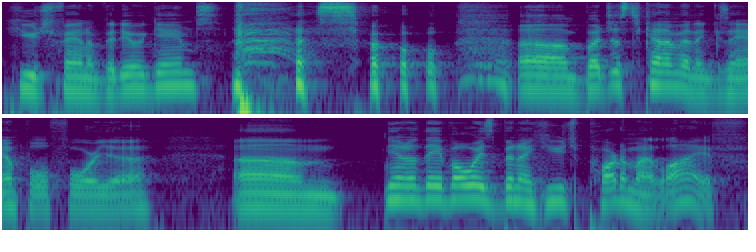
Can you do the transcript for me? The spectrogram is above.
huge fan of video games. so, um, but just kind of an example for you. Um, you know, they've always been a huge part of my life,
